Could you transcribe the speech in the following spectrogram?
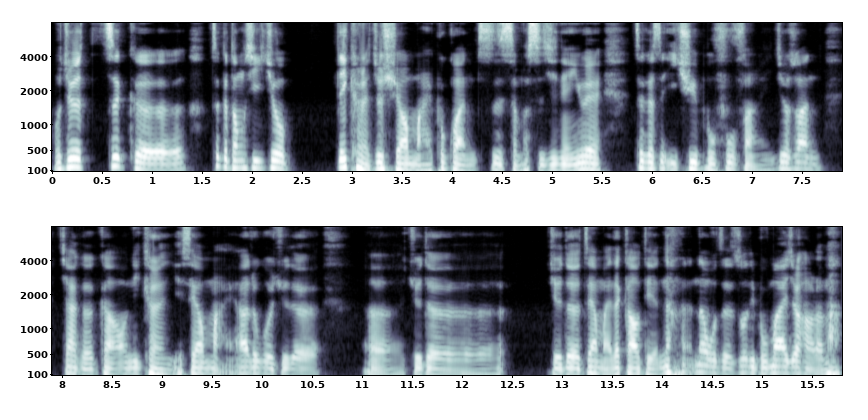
我觉得这个这个东西就。你可能就需要买，不管是什么时间点，因为这个是一去不复返。就算价格高，你可能也是要买啊。如果觉得呃觉得觉得这样买在高点，那那我只能说你不卖就好了嘛。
